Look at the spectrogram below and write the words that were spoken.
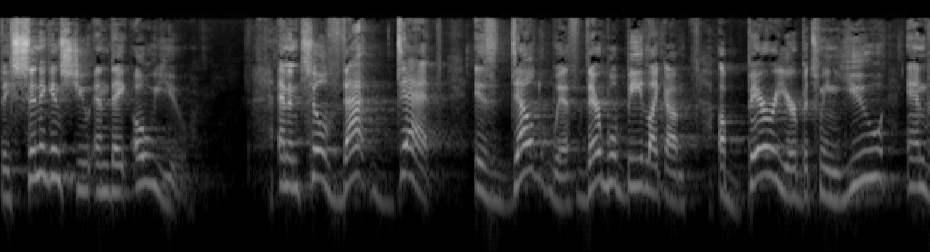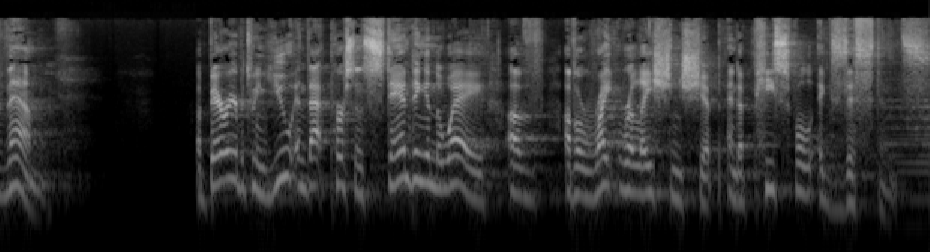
They sin against you and they owe you. And until that debt is dealt with, there will be like a, a barrier between you and them. A barrier between you and that person standing in the way of, of a right relationship and a peaceful existence.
